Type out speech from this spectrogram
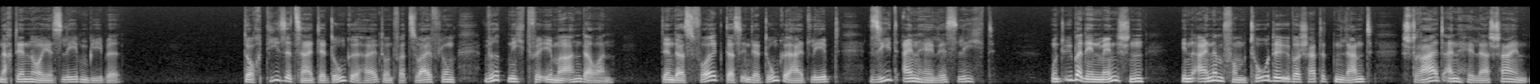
nach der Neues Leben Bibel. Doch diese Zeit der Dunkelheit und Verzweiflung wird nicht für immer andauern, denn das Volk, das in der Dunkelheit lebt, sieht ein helles Licht. Und über den Menschen in einem vom Tode überschatteten Land strahlt ein heller Schein.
